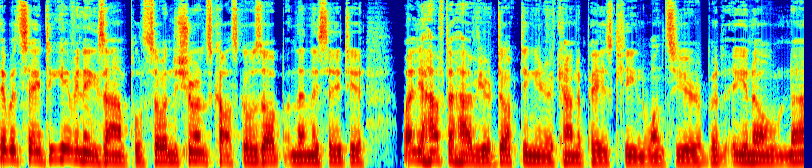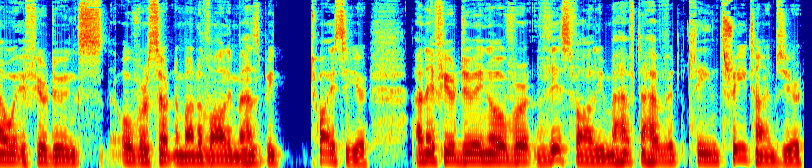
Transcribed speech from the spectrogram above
They would say, to give you an example, so an insurance cost goes up, and then they say to you, well, you have to have your ducting and your canopies cleaned once a year. But, you know, now if you're doing over a certain amount of volume, it has to be twice a year. And if you're doing over this volume, you have to have it cleaned three times a year.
